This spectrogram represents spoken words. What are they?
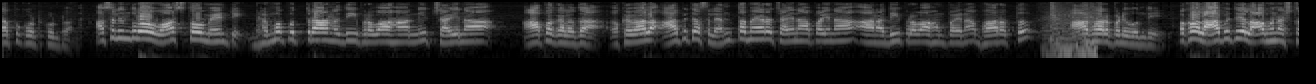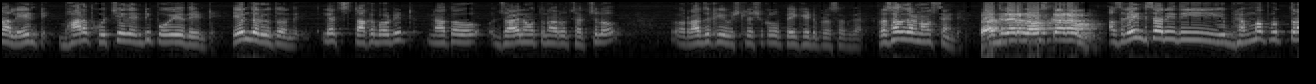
డప్పు కొట్టుకుంటోంది. అసలు ఇందులో వాస్తవం ఏంటి? బ్రహ్మపుత్ర నదీ ప్రవాహాన్ని చైనా ఆపగలదా? ఒకవేళ ఆపితే అసలు ఎంత మేర చైనా పైన ఆ నదీ ప్రవాహం పైన భారత్ ఆధారపడి ఉంది? ఒకవేళ ఆపితే లాభ నష్టాలు ఏంటి? భారత్కు వచ్చేదేంటి? పోయేదేంటి? ఏం జరుగుతోంది? లెట్స్ టాక్ అబౌట్ ఇట్ నాతో జాయిన్ అవుతున్నారు చర్చలో రాజకీయ విశ్లేషకులు పేకేటి ప్రసాద్ గారు. ప్రసాద్ గారు నమస్తే అండి. రాజు గారు నమస్కారం. అసలు ఏంటి సార్ ఇది? బ్రహ్మపుత్ర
